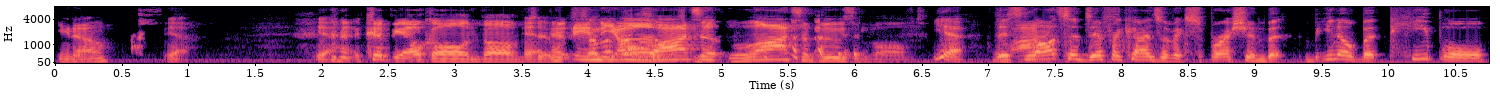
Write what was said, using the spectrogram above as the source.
you know. yeah, like- it could be alcohol involved Yeah. too. And, and of y'all, lots of lots of booze involved. Yeah, there's Lots lots, of of different kinds of expression, but but, you know, but people,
